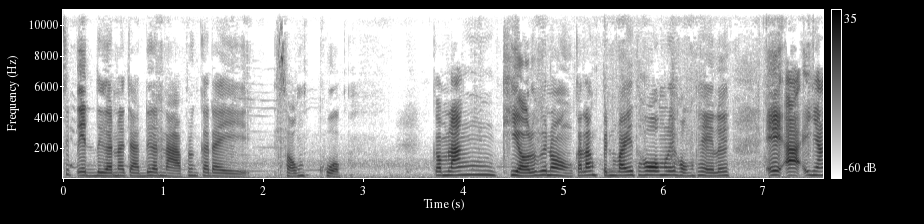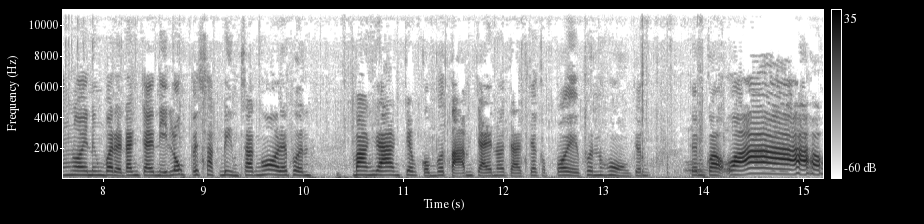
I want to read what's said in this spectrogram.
สิบเอ็ดเดือนนะจ๊ะเดือนหนาเพิ่นก็ได้สองขวบ กำลังเขียวเลยพี่น้องกำลังเป็นไว้ทองเลยของแท้เลยเอะอะยังหน่อยหนึงบ่ได้ดังใจนี่ลงไปสักดินสักง้อได้เพิ่นบางอย่างเจ็บก็บ่ตามใจเนาะจ้ะเจ้าก็ปล่อยเพิ่นห้องจนจนกว่าว้าว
